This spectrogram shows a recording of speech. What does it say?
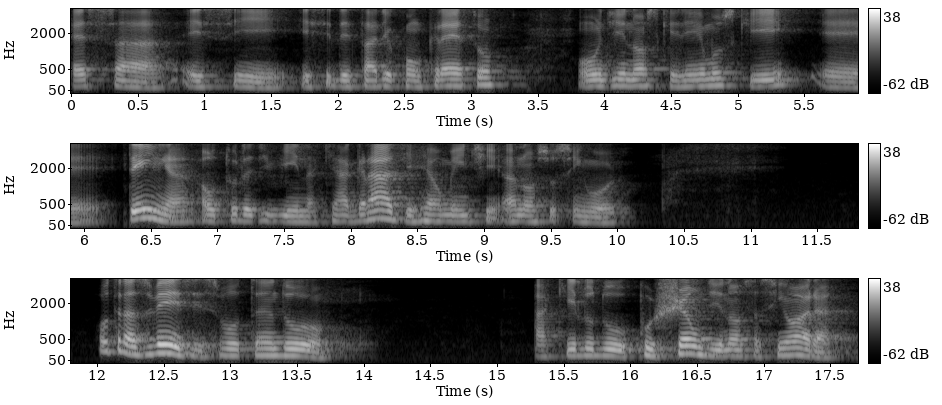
essa, esse, esse detalhe concreto onde nós queremos que é, tenha altura divina, que agrade realmente a nosso Senhor. Outras vezes, voltando aquilo do puxão de Nossa Senhora,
